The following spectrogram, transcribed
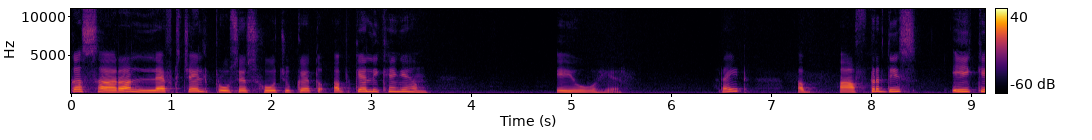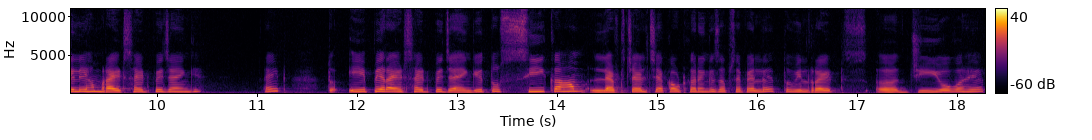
का सारा लेफ़्ट चाइल्ड प्रोसेस हो चुका है तो अब क्या लिखेंगे हम? ए ओवर हेयर राइट अब आफ्टर दिस ए के लिए हम राइट right साइड पे जाएँगे. Right right? तो ए पे राइट right साइड पे जाएँगे तो सी का हम लेफ़्ट चाइल्ड चेकआउट करेंगे सबसे पहले. तो will write G over here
